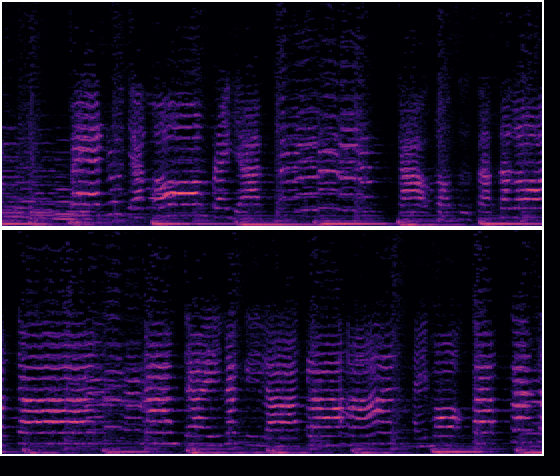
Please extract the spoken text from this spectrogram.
นแปดรู้จักออมประหยัดเก้าต้องสื่อสัตย์ตลอดกาลน้ำใจนักกีฬากล้าหาญให้เหมาะกับการส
